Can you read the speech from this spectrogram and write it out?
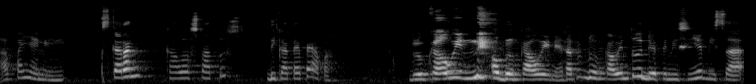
Apanya nih? Sekarang kalau status di KTP apa? Belum kawin. Oh belum kawin ya, tapi belum kawin tuh definisinya bisa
